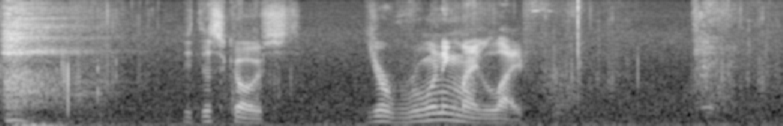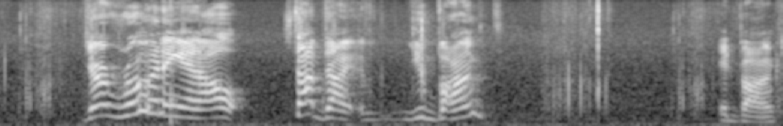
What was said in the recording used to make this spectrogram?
Dude, this ghost. You're ruining my life. You're ruining it all. Stop dying. You bonked? It bonked.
